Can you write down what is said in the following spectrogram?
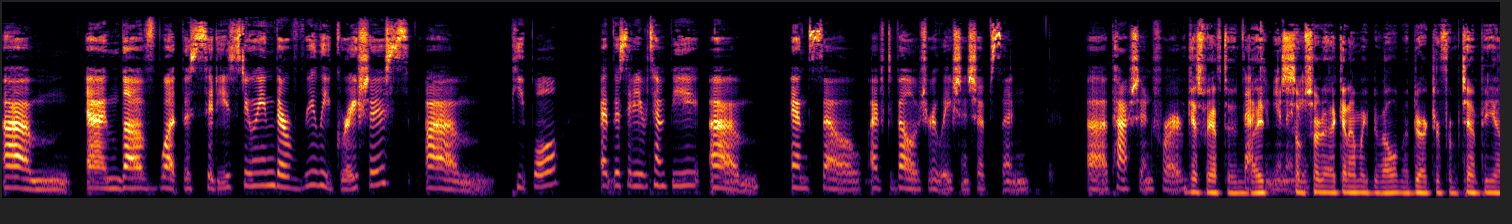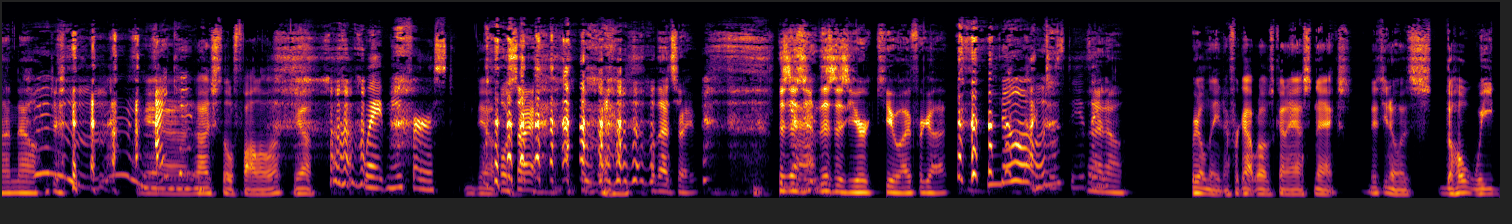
um, and love what the city's doing. They're really gracious um, people at the city of Tempe. Um, and so I've developed relationships and uh, passion for. I guess we have to invite some sort of economic development director from Tempe on now. Hmm, Yeah, I can- nice little follow up. Yeah, Wait, me first. yeah. oh, sorry. well, that's right. This Yeah. is this is your cue. I forgot. no. I'm just teasing. I know. Real neat. I forgot what I was going to ask next. It, you know, it's the whole weed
